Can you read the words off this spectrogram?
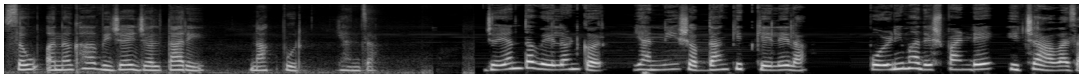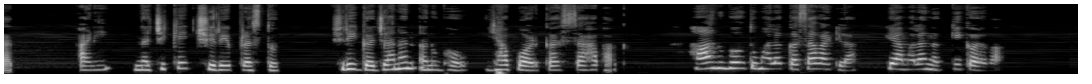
सौ अनघा विजय जलतारे नागपूर यांचा. जयंत वेलणकर यांनी शब्दांकित केलेला पौर्णिमा देशपांडे हिच्या आवाजात आणि नचिकेत शिरे प्रस्तुत श्री गजानन अनुभव ह्या पॉडकास्टचा हा भाग. हा अनुभव तुम्हाला कसा वाटला हे आम्हाला नक्की कळवा.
